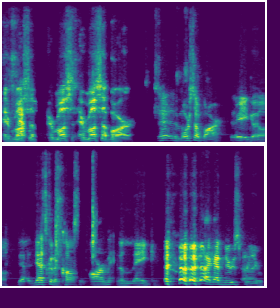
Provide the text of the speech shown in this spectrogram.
Hermosa, Hermosa, Hermosa bar. The Hermosa bar. There you go. That, that's going to cost an arm and a leg. I got news for you.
